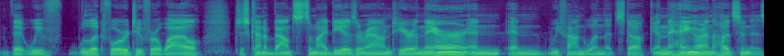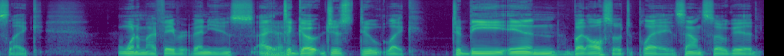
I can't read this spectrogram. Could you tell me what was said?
that we've looked forward to for a while. Just kind of bounced some ideas around here and there, and and we found one that stuck. And the Hangar on the Hudson is like one of my favorite venues. I, Yeah. To go just to like to be in, but also to play. It sounds so good.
